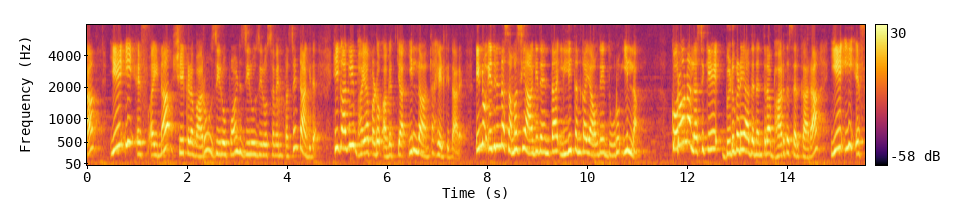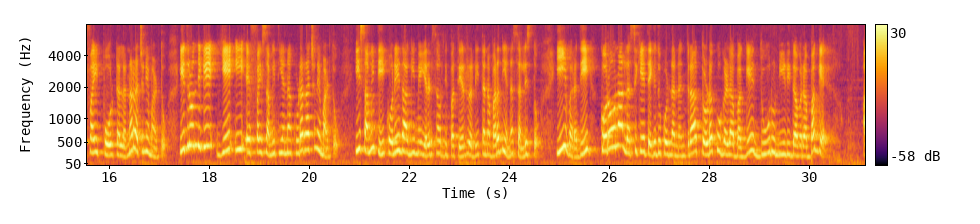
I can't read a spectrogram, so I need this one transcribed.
ಎಇಎಫ್ಐನ ಶೇಕಡವಾರು zero point zero zero seven percent ಆಗಿದೆ. ಹೀಗಾಗಿ ಭಯ ಪಡೋ ಅಗತ್ಯ ಇಲ್ಲ ಅಂತ ಹೇಳ್ತಿದ್ದಾರೆ. ಇನ್ನು ಇದರಿಂದ ಸಮಸ್ಯೆ ಆಗಿದೆ ಅಂತ ಇಲ್ಲಿ ತನಕ ಯಾವುದೇ ದೂರು ಇಲ್ಲ. ಕೊರೋನಾ ಲಸಿಕೆ ಬಿಡುಗಡೆಯಾದ ನಂತರ ಭಾರತ ಸರ್ಕಾರ ಎಇಎಫ್ಐ ಪೋರ್ಟಲ್ ಅನ್ನು ರಚನೆ ಮಾಡಿತು. ಇದರೊಂದಿಗೆ ಎಇಎಫ್ಐ ಸಮಿತಿಯನ್ನ ಕೂಡ ರಚನೆ ಮಾಡಿತು. ಈ ಸಮಿತಿ ಕೊನೆಯದಾಗಿ ಮೇ ಎರಡ್ ಸಾವಿರದ ಇಪ್ಪತ್ತೆರಡರಲ್ಲಿ ತನ್ನ ವರದಿಯನ್ನು ಸಲ್ಲಿಸಿತು. ಈ ವರದಿ ಕೊರೋನಾ ಲಸಿಕೆ ತೆಗೆದುಕೊಂಡ ನಂತರ ತೊಡಕುಗಳ ಬಗ್ಗೆ ದೂರು ನೀಡಿದವರ ಬಗ್ಗೆ.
